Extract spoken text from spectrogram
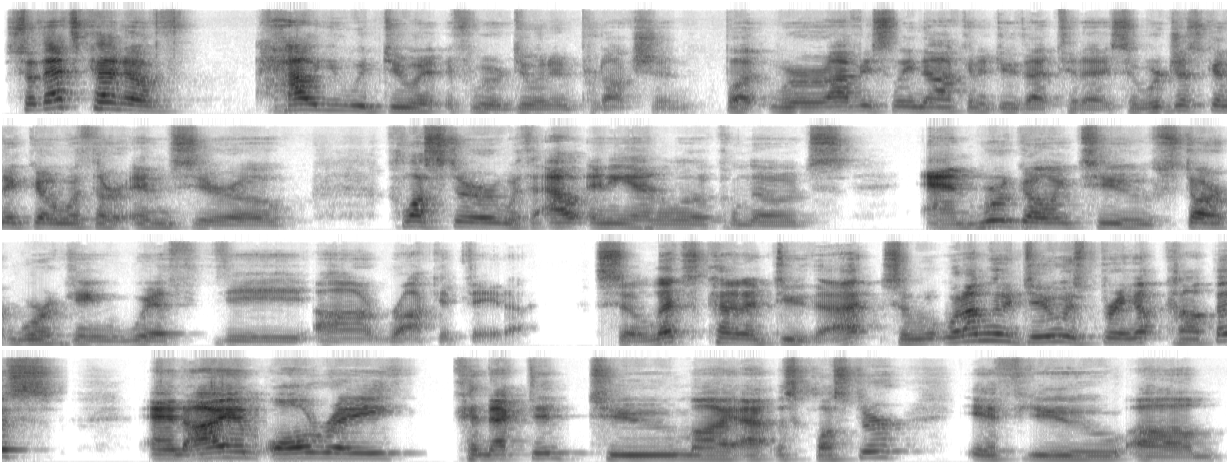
so that's kind of how you would do it if we were doing in production. But we're obviously not going to do that today. So we're just going to go with our M0 cluster without any analytical nodes. And we're going to start working with the uh, rocket data. So let's kind of do that. So what I'm going to do is bring up Compass And I am already connected to my Atlas cluster. If you, um,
